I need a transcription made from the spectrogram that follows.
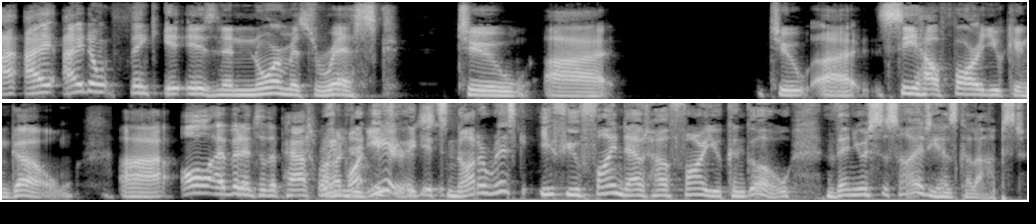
I, I don't think it is an enormous risk to uh, to uh, see how far you can go. Uh, all evidence of the past 100 Wait, years. You, it's not a risk. If you find out how far you can go, then your society has collapsed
